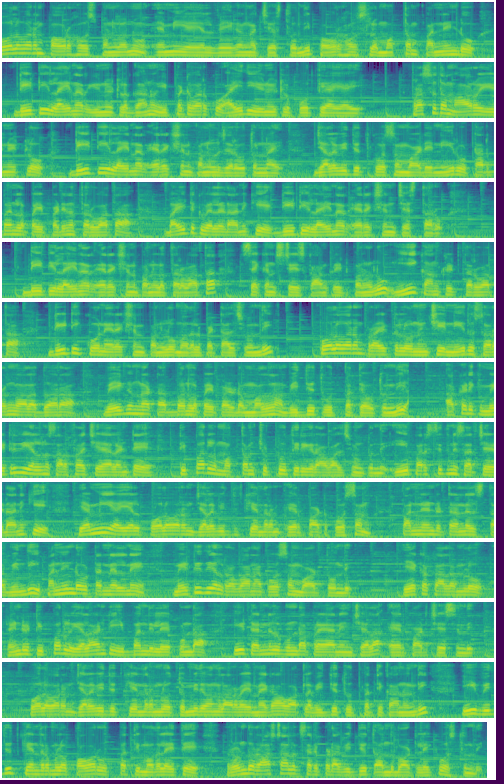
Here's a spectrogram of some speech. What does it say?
Polavaram power house పనులను MEIL వేగంగా చేస్తోంది. పవర్ హౌస్లో మొత్తం పన్నెండు డీటీ లైనర్ యూనిట్లకు గాను ఇప్పటి వరకు ఐదు యూనిట్లు పూర్తి అయ్యాయి. ప్రస్తుతం ఆరో యూనిట్లో డీటీ లైనర్ ఎరెక్షన్ పనులు జరుగుతున్నాయి. జల విద్యుత్ కోసం వాడే నీరు టర్బైన్లపై పడిన తరువాత బయటకు వెళ్ళడానికి డీటీ లైనర్ ఎరెక్షన్ చేస్తారు. డీటీ లైనర్ ఎరెక్షన్ పనుల తర్వాత సెకండ్ స్టేజ్ కాంక్రీట్ పనులు ఈ కాంక్రీట్ తర్వాత డీటీ కోన్ ఎరెక్షన్ పనులు మొదలు పెట్టాల్సి ఉంది. పోలవరం ప్రాజెక్టులో నుంచి నీరు సొరంగాల ద్వారా వేగంగా టర్బన్లపై పడడం వలన విద్యుత్ ఉత్పత్తి అవుతుంది. అక్కడికి మెటీరియల్ను సరఫరా చేయాలంటే టిప్పర్లు మొత్తం చుట్టూ తిరిగి రావాల్సి ఉంటుంది. ఈ పరిస్థితిని సరిచేయడానికి ఎంఈఐఎల్ పోలవరం జల విద్యుత్ కేంద్రం ఏర్పాటు కోసం పన్నెండు టన్నెల్స్ తవ్వింది. పన్నెండవ టన్నెల్నే మెటీరియల్ రవాణా కోసం వాడుతోంది. ఏకకాలంలో రెండు టిప్పర్లు ఎలాంటి ఇబ్బంది లేకుండా ఈ టన్నెల్ గుండా ప్రయాణించేలా ఏర్పాటు చేసింది. పోలవరం జల విద్యుత్ కేంద్రంలో తొమ్మిది వందల అరవై మెగావాట్ల విద్యుత్ ఉత్పత్తి కానుంది. ఈ విద్యుత్ కేంద్రంలో పవర్ ఉత్పత్తి మొదలైతే రెండు రాష్ట్రాలకు సరిపడా విద్యుత్ అందుబాటులోకి వస్తుంది.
